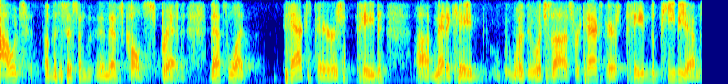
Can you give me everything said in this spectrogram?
out of the system, and that's called spread. That's what taxpayers paid uh, Medicaid, which is us, for taxpayers, paid the PBMs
